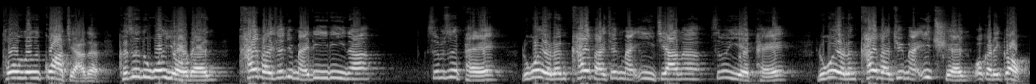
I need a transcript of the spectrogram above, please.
通通都是挂假的。可是如果有人开盘下去买利率呢？是不是赔？如果有人开盘去买一家呢，是不是也赔？如果有人开盘去买一拳，我跟你讲，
